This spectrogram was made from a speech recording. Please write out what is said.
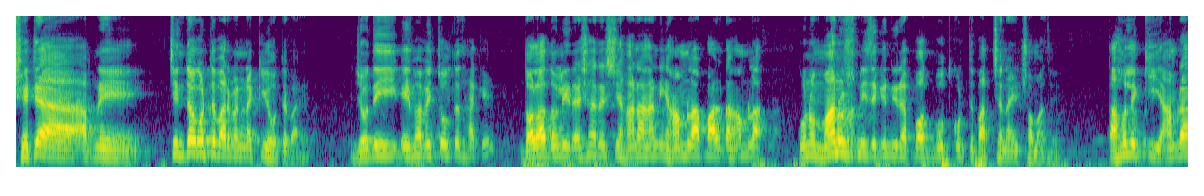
সেটা আপনি চিন্তা করতে পারবেন না কি হতে পারে। যদি এইভাবে চলতে থাকে, দলাদলি, রেশারেশি, হানাহানি, হামলা, পাল্টা হামলা, কোনো মানুষ নিজেকে নিরাপদ বোধ করতে পারছে না এই সমাজে, তাহলে কি? আমরা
